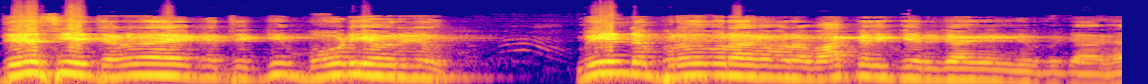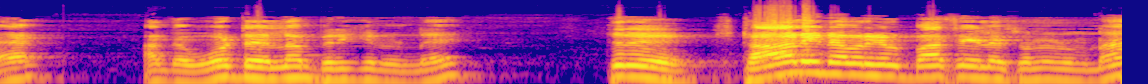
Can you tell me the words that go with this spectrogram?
தேசிய ஜனநாயக கட்சிக்கு மோடி அவர்கள் மீண்டும் பிரதமராக வர வாக்களிக்க இருக்காங்கிறதுக்காக அந்த ஓட்டை எல்லாம் பிரிக்கணும்னு திரு ஸ்டாலின் அவர்கள் பாஷையில சொல்லணும்னா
